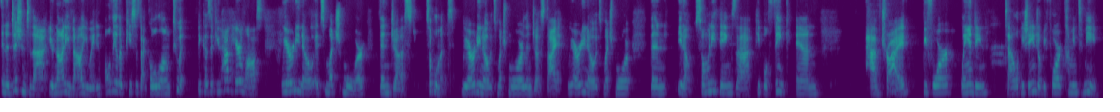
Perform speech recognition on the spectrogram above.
in addition to that, you're not evaluating all the other pieces that go along to it. Because if you have hair loss, we already know it's much more than just supplements. We already know it's much more than just diet. We already know it's much more than, you know, so many things that people think and have tried before landing to Alopecia Angel, before coming to me.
